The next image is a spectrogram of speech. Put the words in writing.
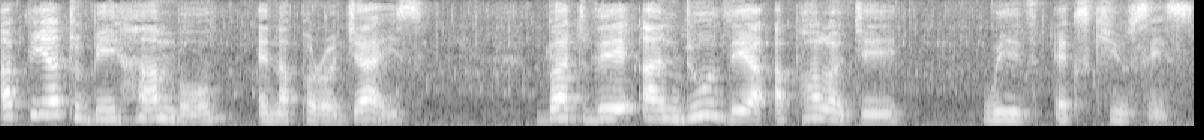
appear to be humble and apologize, but they undo their apology with excuses.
